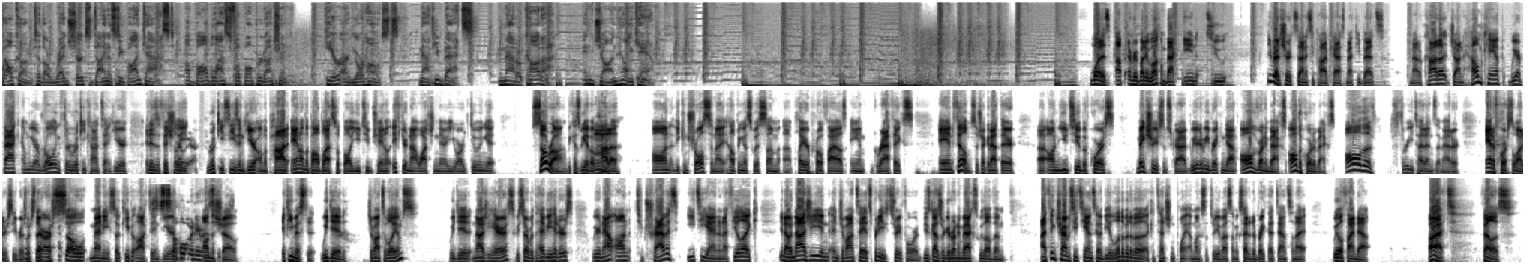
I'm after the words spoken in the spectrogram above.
Welcome to the Red Shirts Dynasty Podcast, a ball blast football production. Here are your hosts, Matthew Betz, Matt Okada, and Jon Helmkamp. What is up, everybody? Welcome back into the Red Shirts Dynasty Podcast. Matthew Betz, Matt Okada, Jon Helmkamp. We are back and we are rolling through rookie content here. It is officially rookie season here on the pod and on the Ball Blast Football YouTube channel. If you're not watching there, you are doing it so wrong because we have Okada mm. on the controls tonight, helping us with some uh, player profiles and graphics and film. So check it out there uh, on YouTube. Of course, make sure you subscribe. We are going to be breaking down all the running backs, all the quarterbacks, all the three tight ends that matter and of course the wide receivers, which there are so many. So keep it locked in here so on the show. If you missed it, we did Javonte Williams, we did Najee Harris. We started with the heavy hitters. We are now on to Travis Etienne, and I feel like you know Najee and, and Javonte. It's pretty straightforward. These guys are good running backs. We love them. I think Travis Etienne is going to be a little bit of a, a contention point amongst the three of us. I'm excited to break that down tonight. We will find out. All right, fellas,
